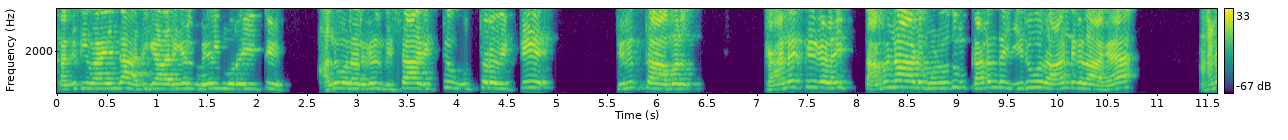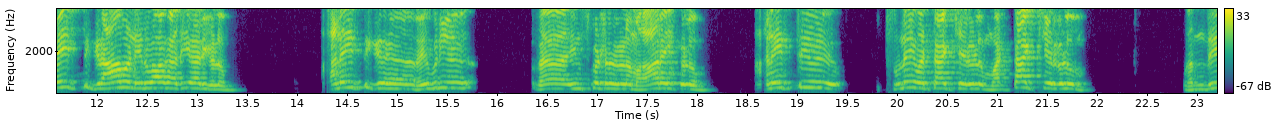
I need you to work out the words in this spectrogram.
தகுதி வாய்ந்த அதிகாரிகள் மேல்முறையீட்டு அலுவலர்கள் விசாரித்து உத்தரவிட்டு திருத்தாமல் கணக்குகளை தமிழ்நாடு முழுவதும் கடந்த இருபது ஆண்டுகளாக அனைத்து கிராம நிர்வாக அதிகாரிகளும் அனைத்து ரெவன்யூ இன்ஸ்பெக்டர்களும் ஆரைக்களும் அனைத்து துணை வட்டாட்சியர்களும் வட்டாட்சியர்களும் வந்து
